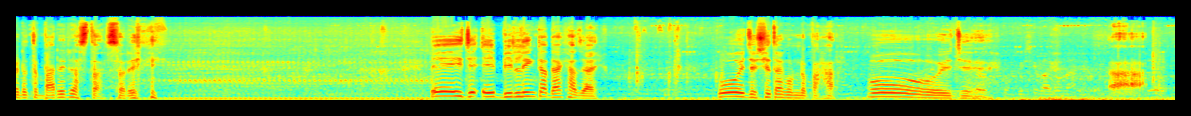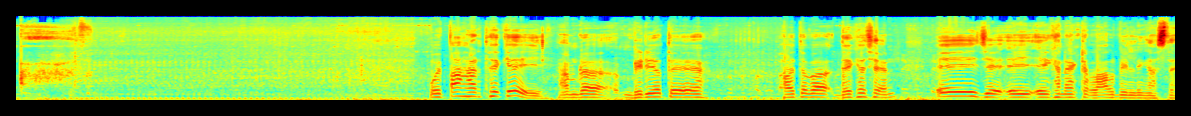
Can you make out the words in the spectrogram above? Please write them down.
এটা তো বাড়ির রাস্তা সরি এই যে এই বিল্ডিংটা দেখা যায়। ওই যে সীতাকুণ্ড পাহাড়। ওই যে। ওই পাহাড় থেকেই আমরা ভিডিওতে হয়তোবা দেখেছেন, এই যে এই এইখানে একটা লাল বিল্ডিং আছে।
